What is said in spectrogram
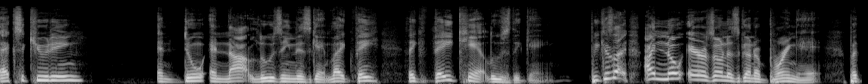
executing and do and not losing this game. Like they, like they can't lose the game. Because I, I know Arizona's going to bring it, but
